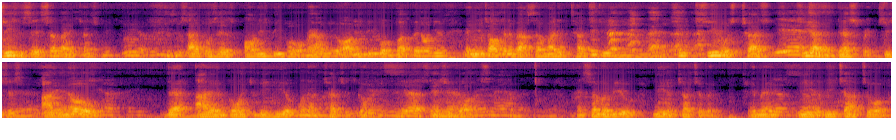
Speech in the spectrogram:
Jesus said, somebody touched me. Yes. The disciple says, all these people around you, all these people bumping on you, and you're talking about somebody touched you. she, she was touched. Yes. She had a desperate. She says, I know that I am going to be healed when I touch his garment. Yes. And she was. Amen. And some of you need a touch of it. Amen. Yes, you need to reach out to him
